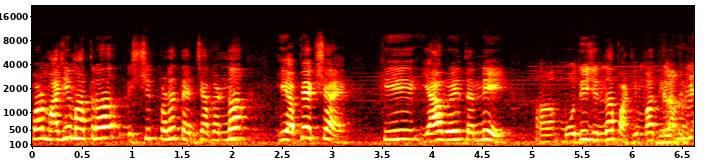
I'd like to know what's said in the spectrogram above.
पण माझी मात्र निश्चितपणे त्यांच्याकडनं ही अपेक्षा आहे की यावेळी त्यांनी मोदीजींना पाठिंबा दिला पाहिजे.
